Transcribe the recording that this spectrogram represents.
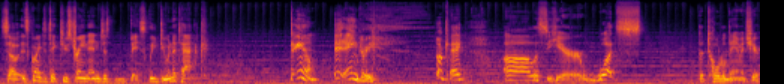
so it's going to take two strain and just basically do an attack. Damn, it angry. okay, uh, let's see here. What's the total damage here?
